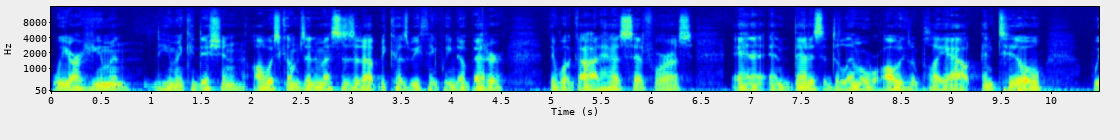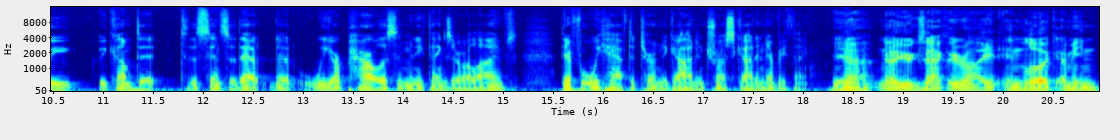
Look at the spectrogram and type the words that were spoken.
we are human. The human condition always comes in and messes it up because we think we know better than what God has set for us. And and that is a dilemma we're always going to play out until we we come to to the sense of that that we are powerless in many things of our lives. Therefore, we have to turn to God and trust God in everything. Yeah, no, you're exactly right. And look, I mean,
